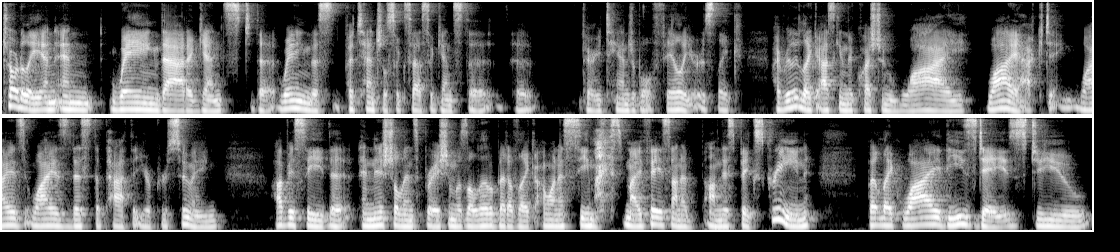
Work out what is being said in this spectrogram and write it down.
Totally, and and weighing that against the weighing this potential success against the the very tangible failures. Like I really like asking the question why why acting? Why is why is this the path that you're pursuing? Obviously, the initial inspiration was a little bit of like I want to see my my face on a on this big screen, but like why these days do you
